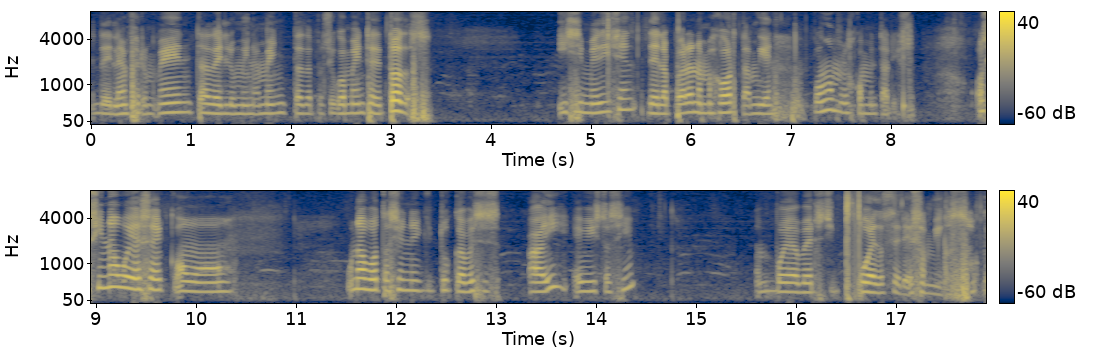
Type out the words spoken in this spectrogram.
De la enfermenta, de iluminamenta, de apaciguamento, de todas. Y si me dicen de la peor a la mejor también, pónganme en los comentarios. O si no, voy a hacer como una votación en YouTube que a veces hay, he visto así. Voy a ver si puedo hacer eso, amigos, ¿ok?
